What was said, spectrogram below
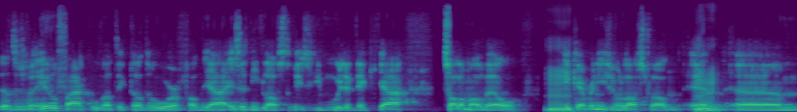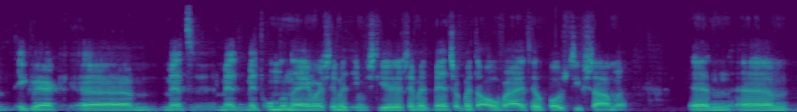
Dat is wel heel vaak hoe wat ik dat hoor van... Ja, is het niet lastig? Is het niet moeilijk? denk ik, ja, het is allemaal wel. Hmm. Ik heb er niet zo'n last van. En um, ik werk um, met, met, met ondernemers en met investeerders en met mensen, ook met de overheid, heel positief samen. En um,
